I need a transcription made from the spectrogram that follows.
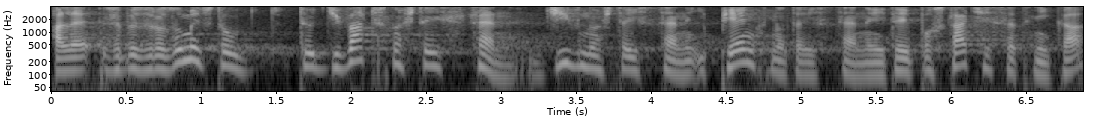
Ale żeby zrozumieć tą, tą dziwaczność tej sceny, dziwność tej sceny i piękno tej sceny i tej postaci setnika,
